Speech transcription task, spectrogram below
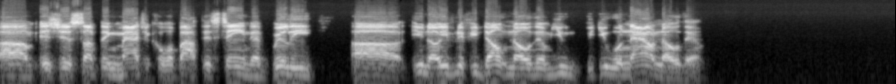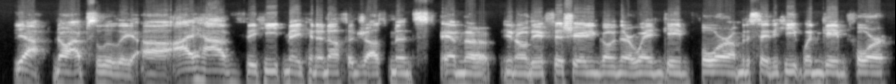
Um, it's just something magical about this team that really, uh, you know, even if you don't know them, you you will now know them. Yeah, no, absolutely. Uh, I have the Heat making enough adjustments and the you know the officiating going their way in Game Four. I'm going to say the Heat win Game Four.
